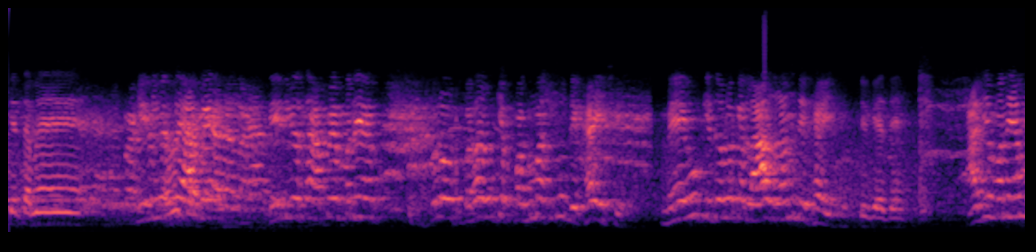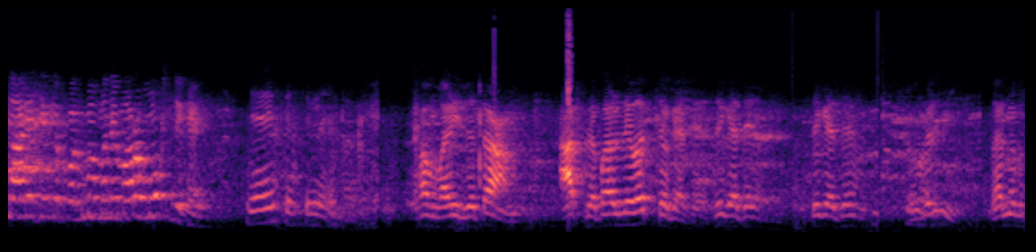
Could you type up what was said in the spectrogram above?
કે તમે તે દિવસે આપે આપે મને પેલો બતાવ્યું કે પગમાં શું દેખાય છે? મેં એવું કીધેલું કે લાલ રંગ દેખાય છે. શું કે છે? આજે મને એમ લાગે છે કે પગમાં મને મારો મોક્ષ દેખાય છે. જય સચિદાનંદ આમ વાળી જતા આમ. આ કૃપાળુ દેવ જ છો. કે છે? શું કે છે? શું કે છે?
